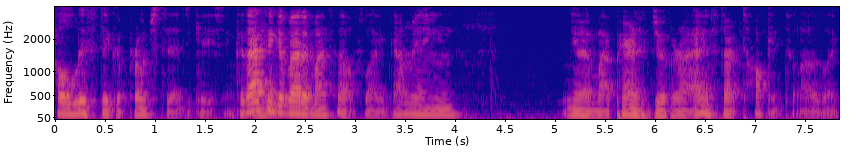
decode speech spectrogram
holistic approach to education. Because I mm-hmm. think about it myself. Like, I mean, you know, my parents joke around. I didn't start talking till I was like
